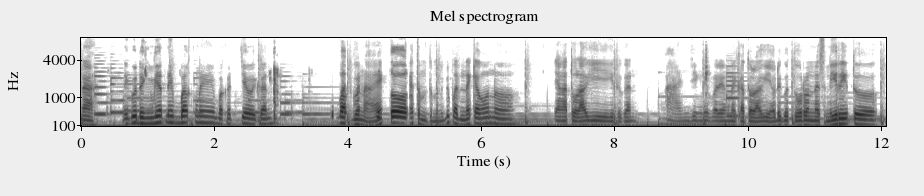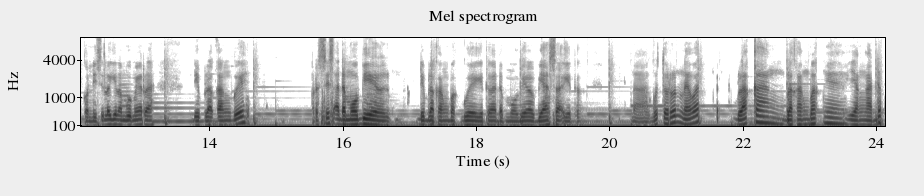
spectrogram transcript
Nah, ini gue udah ngeliat nih bak nih, bak kecil kan. Buat gue naik, Betul. eh temen-temen gue pada naik yang ono. Yang satu lagi gitu kan. Anjing nih pada yang naik satu lagi. Ya udah gue turun nah sendiri tuh. Kondisi lagi lampu merah. Di belakang gue persis ada mobil di belakang bak gue gitu ada mobil biasa gitu. Nah, gue turun lewat belakang, belakang baknya yang ngadep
